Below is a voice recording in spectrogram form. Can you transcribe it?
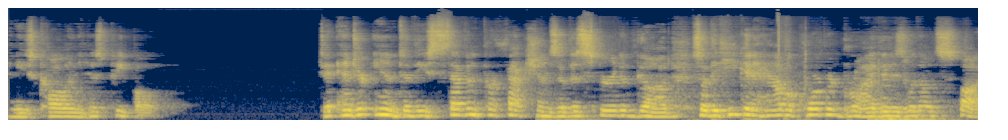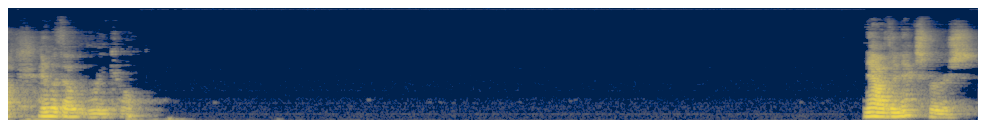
And He's calling His people to enter into these seven perfections of the Spirit of God so that he can have a corporate bride that is without spot and without wrinkle. Now, the next verse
